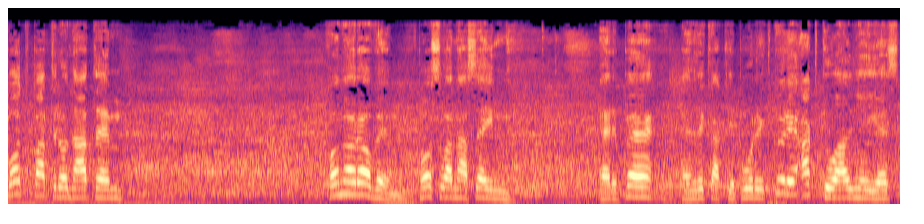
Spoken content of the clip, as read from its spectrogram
pod patronatem honorowym posła na Sejm RP Henryka Kiepury, który aktualnie jest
